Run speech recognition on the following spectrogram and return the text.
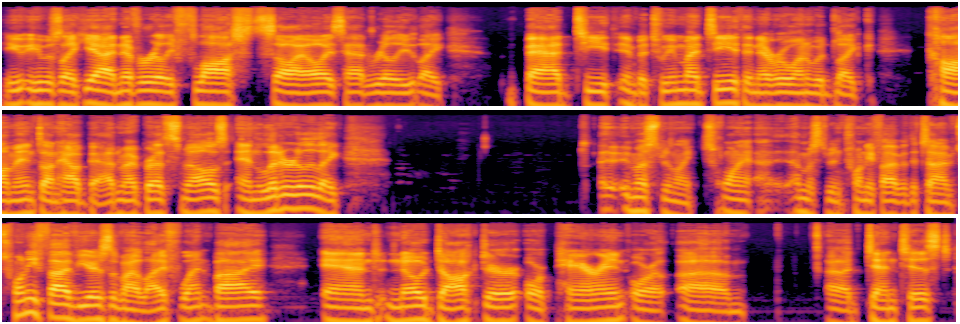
he, he was like, yeah, I never really flossed, so I always had really like bad teeth in between my teeth, and everyone would like comment on how bad my breath smells, and literally like it must have been like 20 i must have been 25 at the time 25 years of my life went by and no doctor or parent or um, uh, dentist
